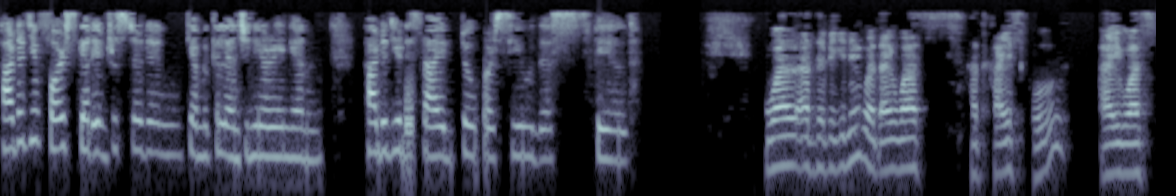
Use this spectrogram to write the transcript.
how did you first get interested in chemical engineering and how did you decide to pursue this field? Well, at the beginning, when I was at high school, I was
